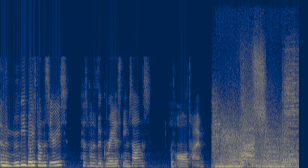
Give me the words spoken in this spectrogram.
and the movie based on the series has one of the greatest theme songs of all time. Flash!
